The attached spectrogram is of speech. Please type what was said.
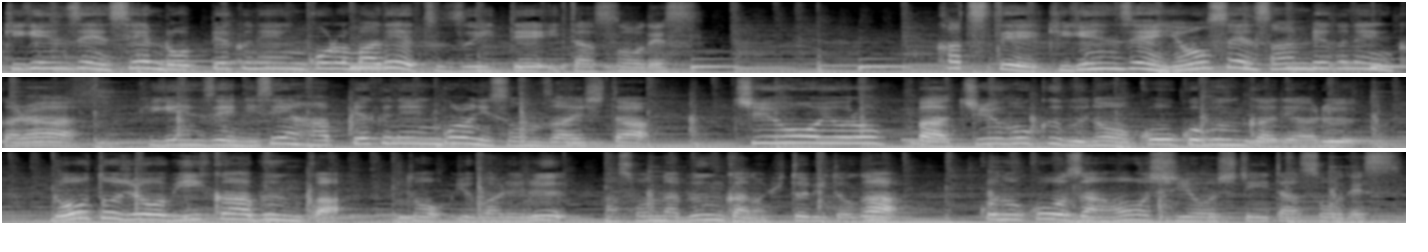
紀元前1600年頃まで続いていたそうです。かつて紀元前4300年から紀元前2800年頃に存在した中央ヨーロッパ中北部の考古文化であるロート状ビーカー文化と呼ばれる、まあ、そんな文化の人々がこの鉱山を使用していたそうです。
